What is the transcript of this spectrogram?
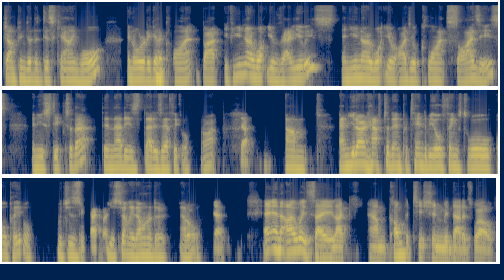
jump into the discounting war in order to get a hmm. client. But if you know what your value is and you know what your ideal client size is and you stick to that, then that is that is ethical, right? Yeah. Um, and you don't have to then pretend to be all things to all all people, which is exactly. you certainly don't want to do at all. Yeah. And I always say like um, competition with that as well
